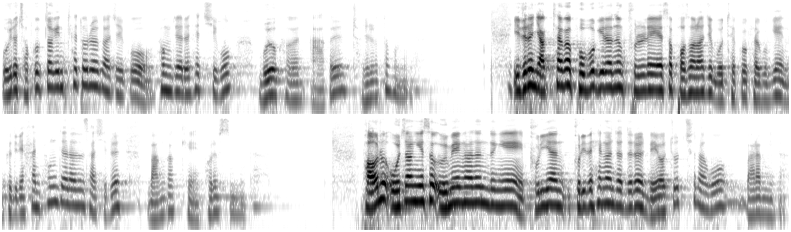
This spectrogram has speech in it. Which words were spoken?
오히려 적극적인 태도를 가지고 형제를 해치고 모욕하는 악을 저질렀던 겁니다. 이들은 약탈과 보복이라는 굴레에서 벗어나지 못했고 결국엔 그들이 한 형제라는 사실을 망각해 버렸습니다. 바울은 5장에서 음행하는 등의 불의한 불의를 행한 자들을 내어 쫓으라고 말합니다.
